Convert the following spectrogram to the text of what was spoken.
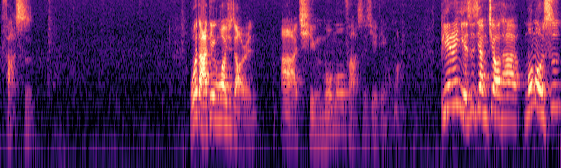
法师。我打电话去找人啊，请某某法师接电话。别人也是这样叫他某某师，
